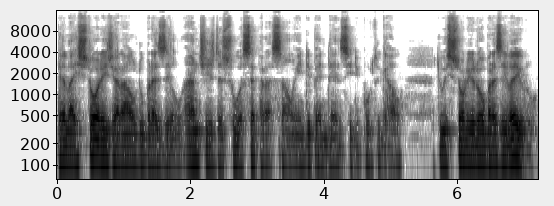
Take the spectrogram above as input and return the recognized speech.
pela história geral do Brasil antes de sua separação e independência de Portugal, do historiador brasileiro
